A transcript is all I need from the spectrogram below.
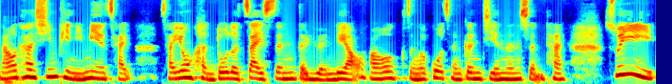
然后它的新品里面采采用很多的再生的原料，然后整个过程更节能省碳。所以，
